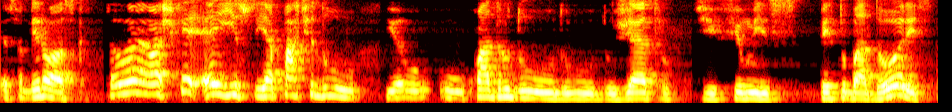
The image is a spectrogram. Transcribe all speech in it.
essa birosca. Então eu acho que é isso. E a parte do. o, quadro do, do, do Getro de filmes perturbadores,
